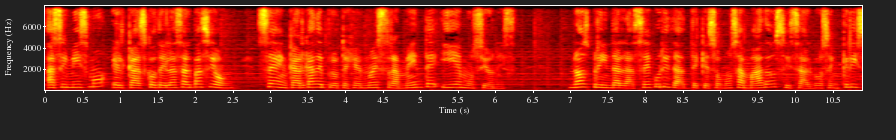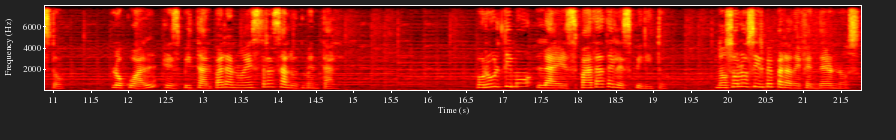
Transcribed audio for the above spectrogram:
Asimismo, el casco de la salvación se encarga de proteger nuestra mente y emociones. Nos brinda la seguridad de que somos amados y salvos en Cristo lo cual es vital para nuestra salud mental. Por último, la espada del Espíritu. No solo sirve para defendernos,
